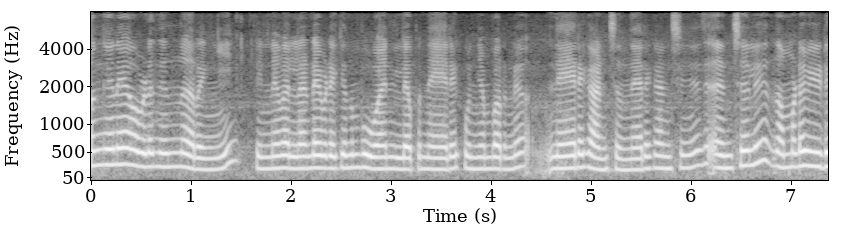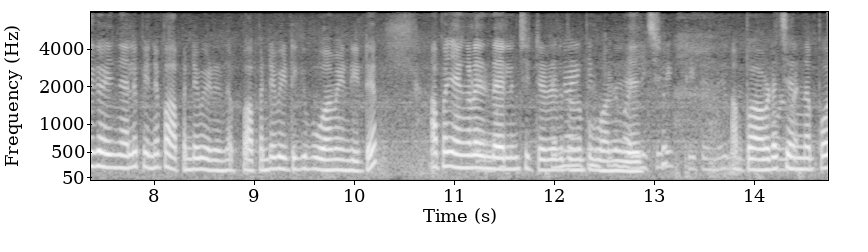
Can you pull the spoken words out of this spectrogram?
അങ്ങനെ അവിടെ നിന്ന് ഇറങ്ങി. പിന്നെ വല്ലാണ്ട് എവിടേക്കൊന്നും പോകാനില്ല അപ്പോൾ നേരെ കുഞ്ഞൻ പറഞ്ഞു നേരെ കാണിച്ചു നേരെ കാണിച്ചു കഴിഞ്ഞാൽ വെച്ചാൽ നമ്മുടെ വീട് കഴിഞ്ഞാൽ പിന്നെ പാപ്പന്റെ വീടുണ്ട്. പാപ്പന്റെ വീട്ടിലേക്ക് പോകാൻ വേണ്ടിയിട്ട് അപ്പോൾ ഞങ്ങൾ എന്തായാലും ചിറ്റയുടെ അടുത്തുനിന്ന് പോകാമെന്ന് വിചാരിച്ചു. അപ്പോൾ അവിടെ ചെന്നപ്പോൾ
